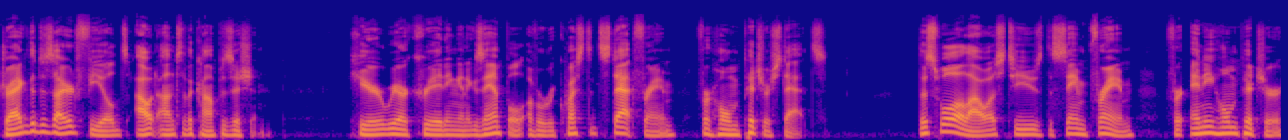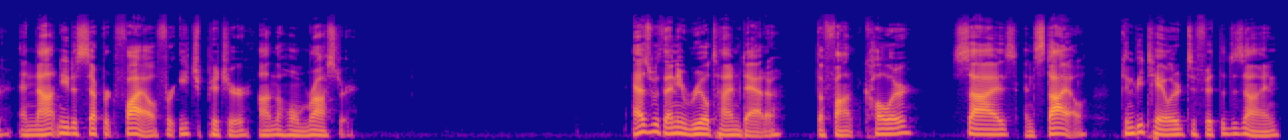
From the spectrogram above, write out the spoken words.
Drag the desired fields out onto the composition. Here we are creating an example of a requested stat frame for home pitcher stats. This will allow us to use the same frame for any home pitcher and not need a separate file for each pitcher on the home roster. As with any real-time data, the font color, size, and style can be tailored to fit the design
